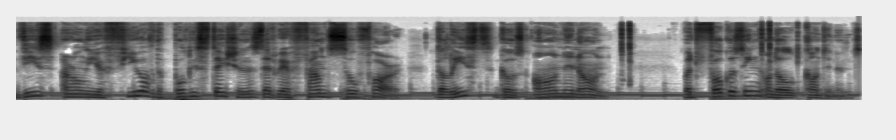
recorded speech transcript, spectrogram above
These are only a few of the police stations that we have found so far. The list goes on and on. But focusing on the old continent,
